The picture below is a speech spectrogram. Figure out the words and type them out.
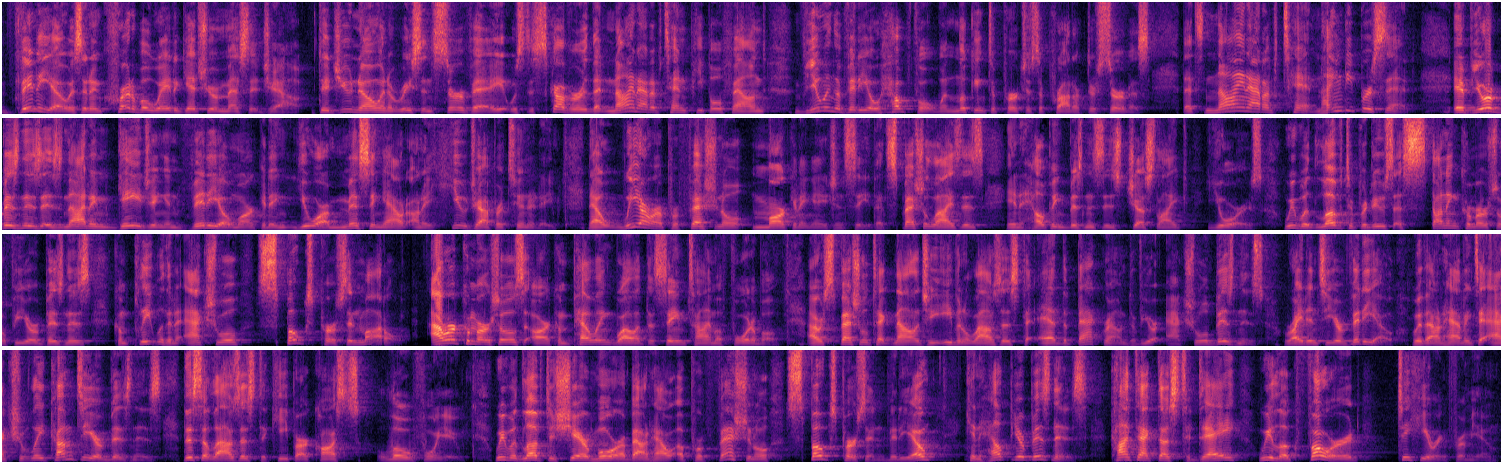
Video is an incredible way to get your message out. Did you know in a recent survey it was discovered that 9 out of 10 people found viewing a video helpful when looking to purchase a product or service? That's 9 out of 10, 90%. If your business is not engaging in video marketing, you are missing out on a huge opportunity. Now, we are a professional marketing agency that specializes in helping businesses just like yours. We would love to produce a stunning commercial for your business, complete with an actual spokesperson model. Our commercials are compelling while at the same time affordable. Our special technology even allows us to add the background of your actual business right into your video without having to actually come to your business. This allows us to keep our costs low for you. We would love to share more about how a professional spokesperson video can help your business. Contact us today. We look forward to hearing from you.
